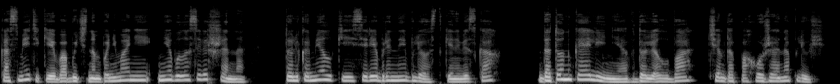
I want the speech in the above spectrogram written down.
Косметики в обычном понимании не было совершенно, только мелкие серебряные блестки на висках да тонкая линия вдоль лба, чем-то похожая на плющ.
